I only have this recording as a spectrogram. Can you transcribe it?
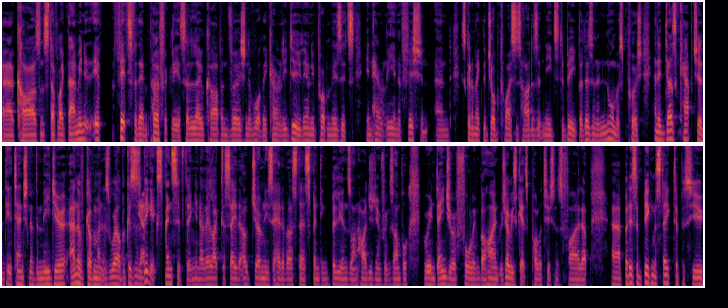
uh, cars and stuff like that. I mean, it, fits for them perfectly. It's a low carbon version of what they currently do. The only problem is it's inherently inefficient and it's going to make the job twice as hard as it needs to be. But there's an enormous push, and it does capture the attention of the media and of government as well, because it's yeah. a big expensive thing. You know, they like to say that, oh, Germany's ahead of us. They're spending billions on hydrogen, for example. We're in danger of falling behind, which always gets politicians fired up. Uh, but it's a big mistake to pursue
